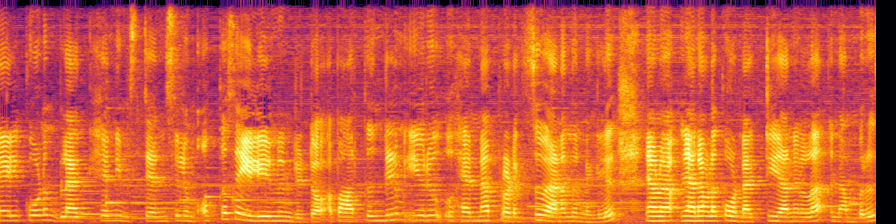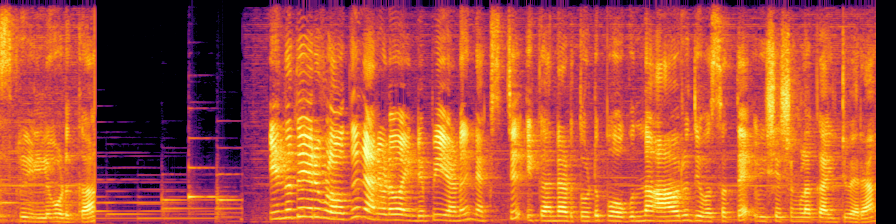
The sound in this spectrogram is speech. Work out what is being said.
നെയിൽക്കോണും ബ്ലാക്ക് ഹെന്നും സ്റ്റെൻസിലും ഒക്കെ സെയിൽ ചെയ്യുന്നുണ്ട് കേട്ടോ അപ്പോൾ ആർക്കെങ്കിലും ഈ ഒരു ഹെന്ന പ്രൊഡക്ട്സ് വേണമെന്നുണ്ടെങ്കിൽ ഞാൻ അവളെ കോൺടാക്ട് ചെയ്യാനുള്ള നമ്പർ സ്ക്രീനിൽ കൊടുക്കാം. ഇന്നത്തെ ഒരു വ്ളോഗ് ഞാനിവിടെ വൈൻഡപ്പ് ചെയ്യാണ്. നെക്സ്റ്റ് ഇക്കാന്റെ അടുത്തോട്ട് പോകുന്ന ആ ഒരു ദിവസത്തെ വിശേഷങ്ങളൊക്കെ ആയിട്ട് വരാം.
